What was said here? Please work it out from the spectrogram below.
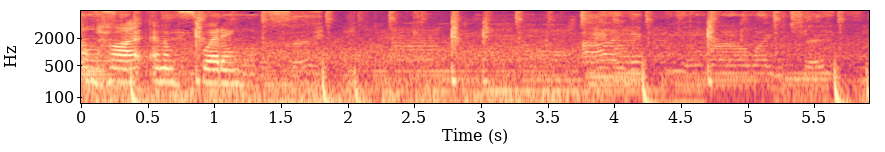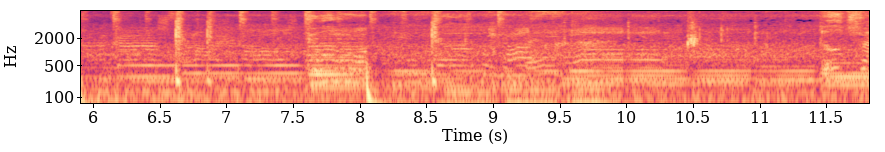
I'm hot and I'm sweating. All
